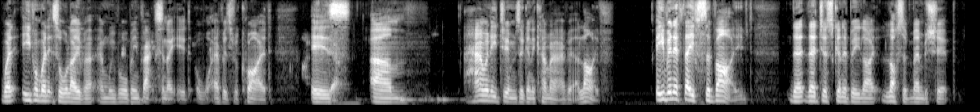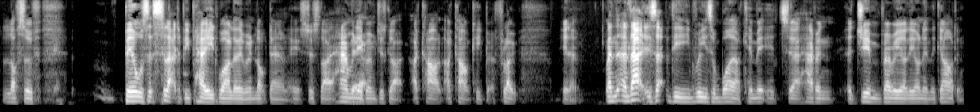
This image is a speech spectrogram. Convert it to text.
when even when it's all over and we've all been vaccinated or whatever's required is um how many gyms are going to come out of it alive? Even if they've survived they're, they're just going to be like loss of membership loss of bills that still had to be paid while they were in lockdown. It's just like how many of them just got I can't I can't keep it afloat, you know. And and that is the reason why I committed to having a gym very early on in the garden.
